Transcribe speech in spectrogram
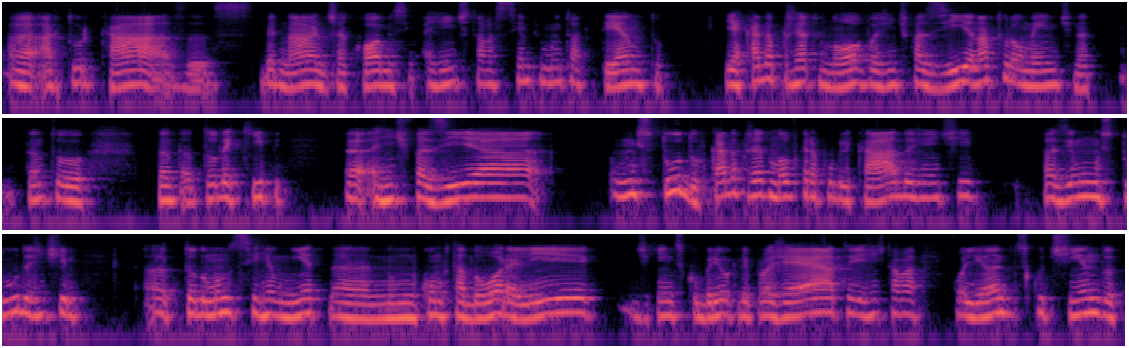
uh, Arthur Casas, Bernardo Jacobs, a gente estava sempre muito atento e a cada projeto novo a gente fazia naturalmente, né? Tanto, tanto toda a equipe, uh, a gente fazia um estudo. Cada projeto novo que era publicado, a gente fazia um estudo, a gente uh, todo mundo se reunia uh, num computador ali de quem descobriu aquele projeto e a gente estava olhando, discutindo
